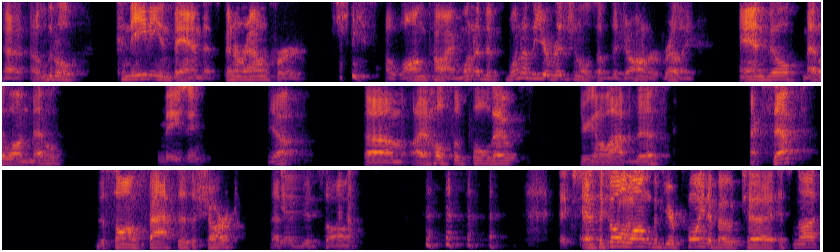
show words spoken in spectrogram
uh, a little Canadian band that's been around for geez, a long time. One of the one of the originals of the genre, really. Anvil, metal on metal. Amazing. Yeah. Um, I also pulled out, you're gonna laugh at this. Accept the song Fast as a Shark. That's a good song. And to go along with your point about uh, it's not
